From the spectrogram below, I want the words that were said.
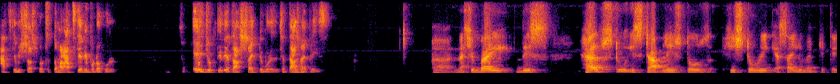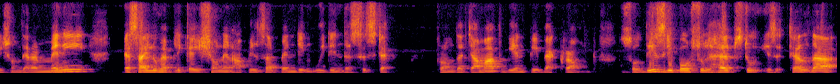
আজকে বিশ্বাস করছে, তোমার আজকে রিপোর্টও ভুল। এই যুক্তি দিয়ে তার একটু বলে দিচ্ছে তাজ ভাই প্লিজ নাসিব ভাই this helps to establish those historic asylum application. There are many asylum application and appeals are pending within the system from the Jamaat BNP background. So these reports will help to is, tell the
